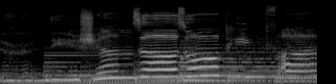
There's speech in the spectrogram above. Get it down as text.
而你选择做平凡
